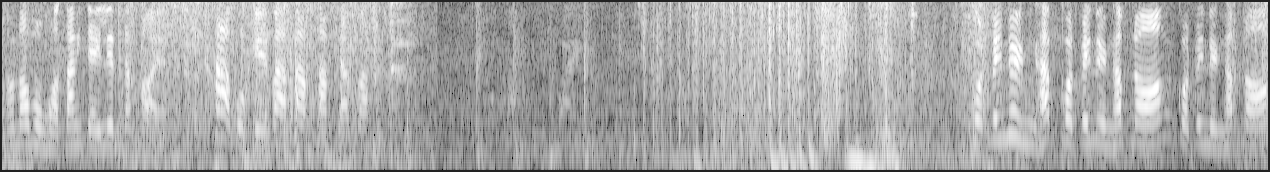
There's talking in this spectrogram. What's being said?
น้องๆผมขอตั้งใจเล่นสักหน่อย ภาพโอเคป่ะ ภาพภาพชัดป่ะ กดไปหนึ่งครับ กดไปหนึ่งครับน้อง กดไปหนึ่งครับน้อง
